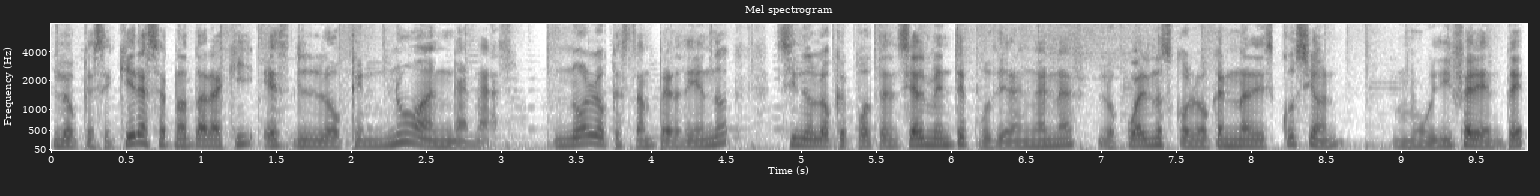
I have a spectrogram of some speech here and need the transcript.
lo que se quiere hacer notar aquí es lo que no han ganado. No lo que están perdiendo, sino lo que potencialmente pudieran ganar, lo cual nos coloca en una discusión muy diferente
